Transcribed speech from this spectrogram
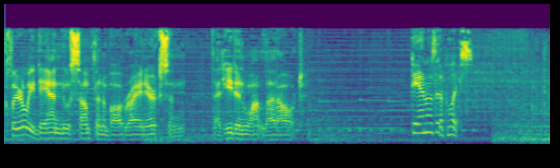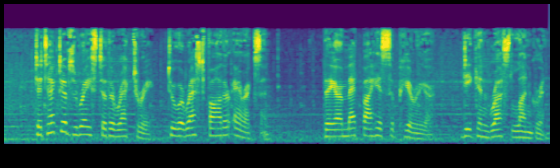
Clearly, Dan knew something about Ryan Erickson that he didn't want let out. Dan was at the police. Detectives race to the rectory to arrest Father Erickson. They are met by his superior, Deacon Russ Lundgren.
